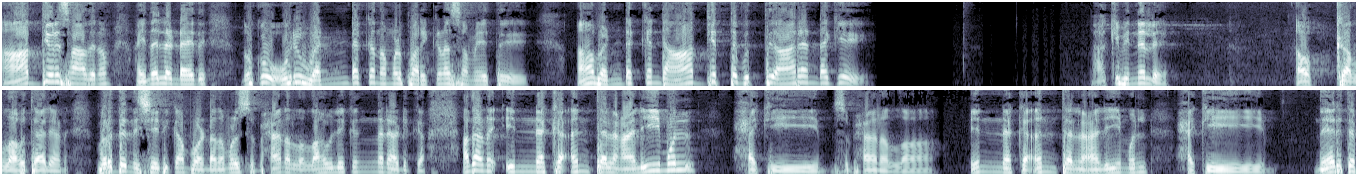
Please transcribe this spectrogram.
ആദ്യ ഒരു സാധനം അതിനെല്ലാം ഉണ്ടായത്. നോക്കൂ ഒരു വെണ്ടക്ക നമ്മൾ പറിക്കണ സമയത്ത് ആ വെണ്ടക്കന്റെ ആദ്യത്തെ വിത്ത് ആരാ ഉണ്ടാക്കിയേ? ബാക്കി പിന്നല്ലേ? ഒക്കെ അള്ളാഹു താലയാണ് വെറുതെ നിഷേധിക്കാൻ പോകണ്ട നമ്മൾ സുബാൻ അള്ളാഹുലേക്ക് എങ്ങനെ അടുക്കുക അതാണ് ഇന്നക അൻതൽ അലീമുൽ ഹക്കീം സുബാൻ അള്ളാഹ് ഇന്നക അൻതൽ അലീമുൽ ഹക്കീം നേരത്തെ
